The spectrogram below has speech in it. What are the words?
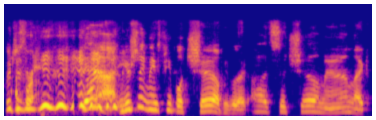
which is for- yeah, usually it makes people chill. People are like, oh, it's so chill, man. Like,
